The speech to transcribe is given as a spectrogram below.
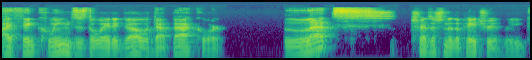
I think Queens is the way to go with that backcourt. Let's transition to the Patriot League.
